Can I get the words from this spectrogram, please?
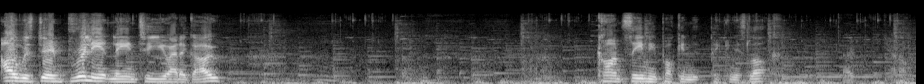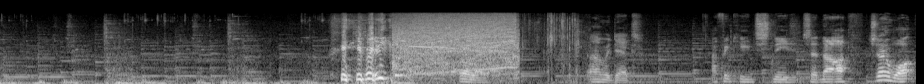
I was doing brilliantly until you had a go. Can't see me pocking, picking this lock. No, cannot. You really Oh, we're dead. I think he just needed to. Nah, do you know what?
